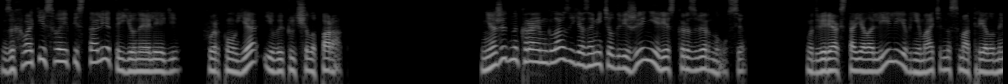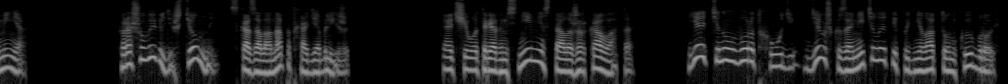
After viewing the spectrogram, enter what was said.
«Захвати свои пистолеты, юная леди», — фыркнул я и выключил аппарат. Неожиданно краем глаза я заметил движение и резко развернулся. В дверях стояла Лилия и внимательно смотрела на меня. «Хорошо выглядишь, темный», — сказала она, подходя ближе. Отчего-то рядом с ней мне стало жарковато. Я оттянул ворот худи, девушка заметила это и подняла тонкую бровь.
